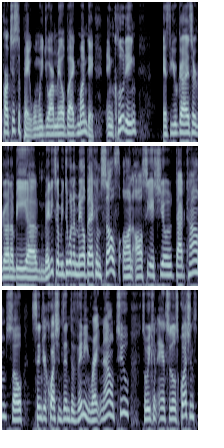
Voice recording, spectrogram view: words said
participate when we do our Mailbag Monday, including if you guys are going to be, uh, Vinnie's going to be doing a mailbag himself on allchgo.com. So send your questions into Vinnie right now, too, so we can answer those questions.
